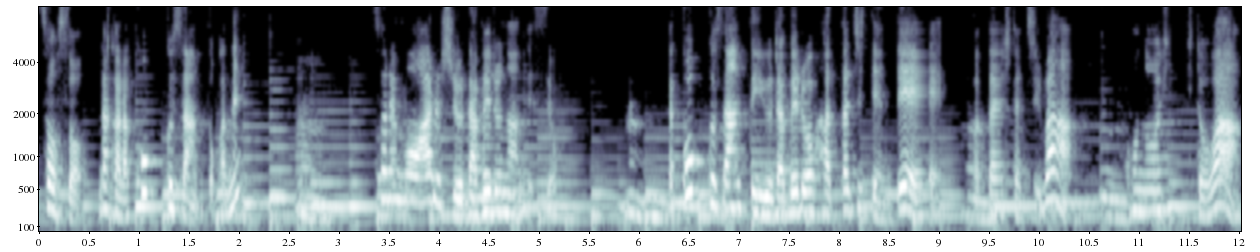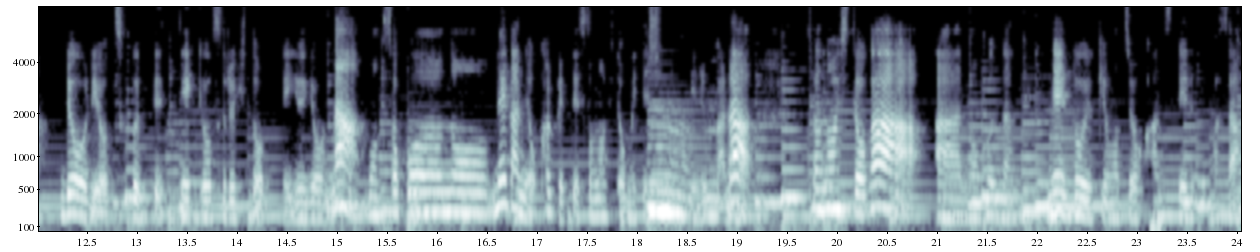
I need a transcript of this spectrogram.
そうそう。だからコックさんとかね。うん。それもある種ラベルなんですよ。うんだコックさんっていうラベルを貼った時点で私たちはこの人は料理を作って提供する人っていうようなもうそこの眼鏡をかけてその人を見てしまっているから、その人があの普段ねどういう気持ちを感じているとかさ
